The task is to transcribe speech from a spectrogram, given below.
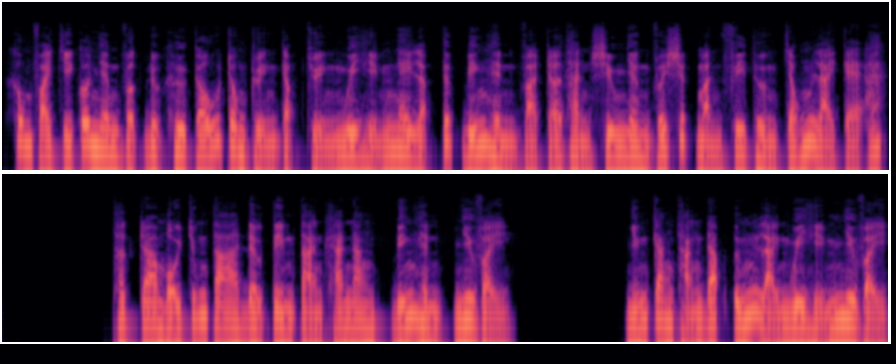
Không phải chỉ có nhân vật được hư cấu trong truyện gặp chuyện nguy hiểm ngay lập tức biến hình và trở thành siêu nhân với sức mạnh phi thường chống lại kẻ ác. Thật ra mỗi chúng ta đều tiềm tàng khả năng biến hình như vậy. Những căng thẳng đáp ứng lại nguy hiểm như vậy,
